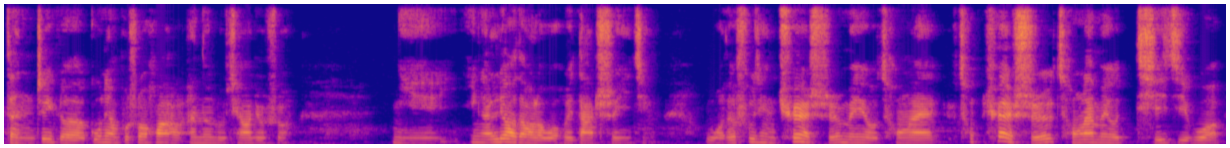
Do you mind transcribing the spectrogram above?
等这个姑娘不说话了，安德鲁乔就说：“你应该料到了我会大吃一惊。我的父亲确实没有从来从确实从来没有提及过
